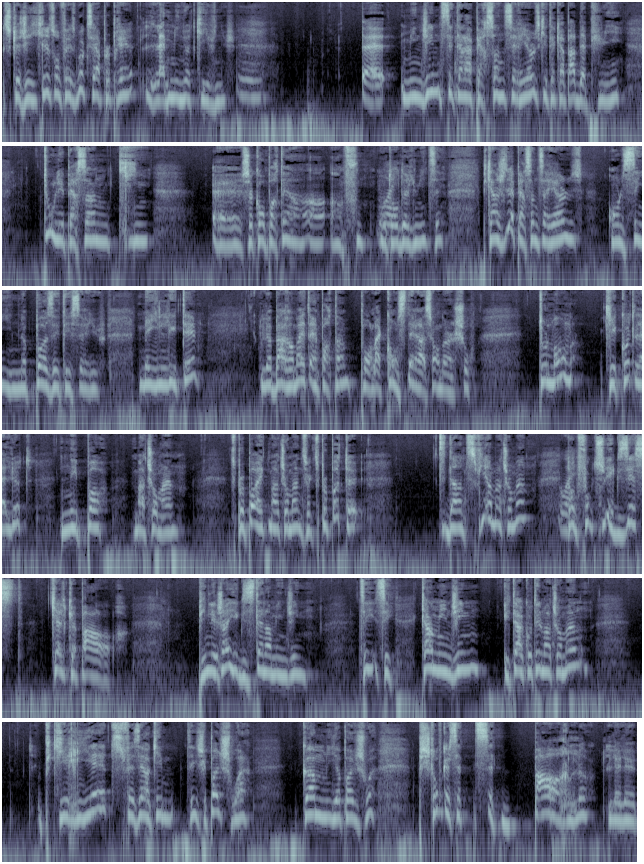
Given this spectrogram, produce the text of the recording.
ce que j'ai écrit sur Facebook, c'est à peu près la minute qui est venue. Euh, Mean Gene, c'était la personne sérieuse qui était capable d'appuyer toutes les personnes qui euh, se comportaient en, en, en fou autour Ouais. de lui, tu sais. Puis quand je dis la personne sérieuse, on le sait, il n'a pas été sérieux. Mais il était le baromètre important pour la considération d'un show. Tout le monde qui écoute la lutte n'est pas Macho Man. Tu peux pas être Macho Man. Tu peux pas te t'identifier en Macho Man. Ouais. Donc, il faut que tu existes quelque part. Puis les gens, ils existaient dans Mean Gene. Tu sais, c'est quand Mean Gene était à côté de Macho Man, puis qu'il riait, tu faisais, OK, j'ai pas le choix. Comme il n'y a pas le choix. Puis je trouve que cette, cette barre-là, le, le,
